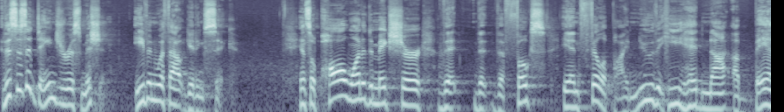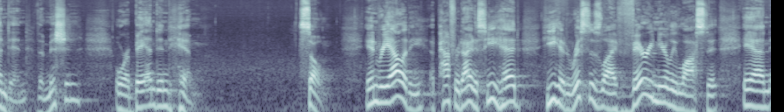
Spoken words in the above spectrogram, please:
this is a dangerous mission, even without getting sick. And so Paul wanted to make sure that, that the folks in Philippi knew that he had not abandoned the mission or abandoned him. So, in reality, Epaphroditus, he had, he had risked his life, very nearly lost it, and,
